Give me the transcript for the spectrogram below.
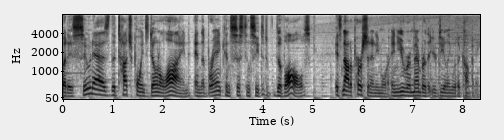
But as soon as the touch points don't align and the brand consistency d- devolves, it's not a person anymore, and you remember that you're dealing with a company.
